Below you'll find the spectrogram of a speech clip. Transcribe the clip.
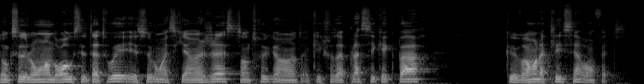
Donc selon l'endroit où c'est tatoué, et selon est-ce qu'il y a un geste, un truc, un- quelque chose à placer quelque part, que vraiment la clé serve, en fait.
